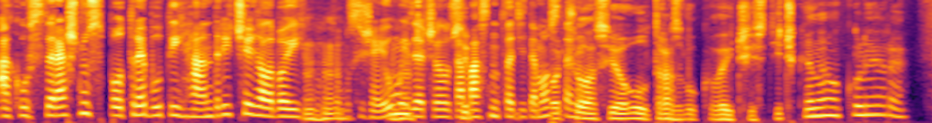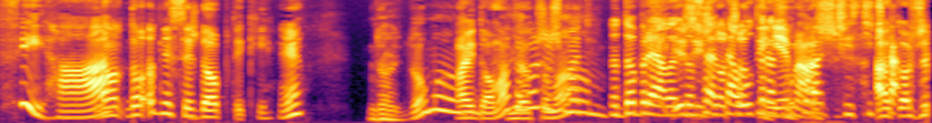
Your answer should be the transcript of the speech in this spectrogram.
akú strašnú spotrebu tých handričiek, alebo ich to musíš aj umyť, začalo tá Si masnúta ti tam ostane. Počula si o ultrazvukovej čističke na okuliare? Fíha. No, do, odnesieš do optiky, nie? Daj doma. Aj doma to ja môžeš to mať? No dobre, ale Ježiš, to sa no tá čo ty ultrazvuková čistička... Akože,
